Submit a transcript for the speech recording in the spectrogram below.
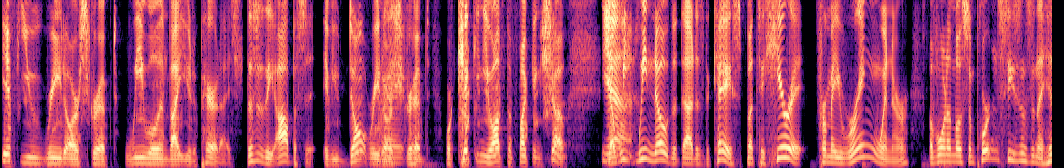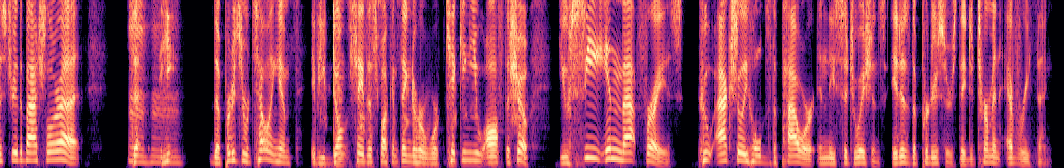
If you read our script, we will invite you to paradise. This is the opposite. If you don't read our script, we're kicking you off the fucking show. Now, we, we know that that is the case, but to hear it from a ring winner of one of the most important seasons in the history of The Bachelorette, to- he, Mhm. the producer were telling him, if you don't say this fucking thing to her, we're kicking you off the show. You see in that phrase who actually holds the power in these situations. It is the producers. They determine everything.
